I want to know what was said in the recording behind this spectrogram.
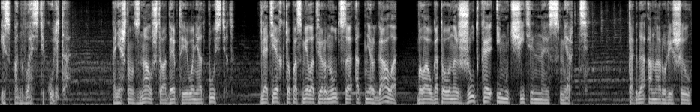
из-под власти культа. Конечно, он знал, что адепты его не отпустят. Для тех, кто посмел отвернуться от Нергала, была уготована жуткая и мучительная смерть. Тогда Анару решил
